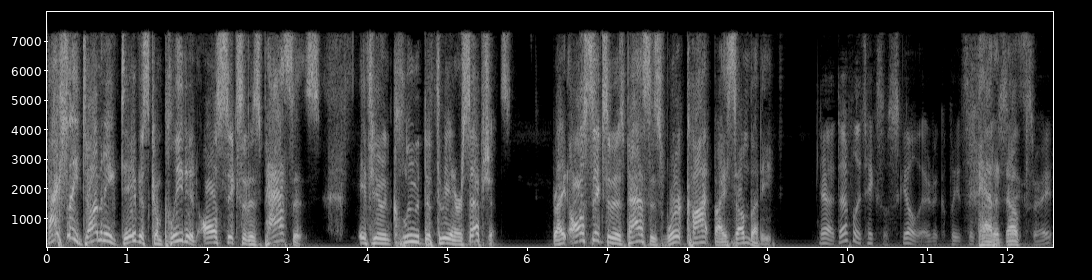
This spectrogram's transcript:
actually Dominique Davis completed all six of his passes, if you include the three interceptions, right? All six of his passes were caught by somebody. Yeah, it definitely takes some skill there to complete six. Had enough, six, right?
